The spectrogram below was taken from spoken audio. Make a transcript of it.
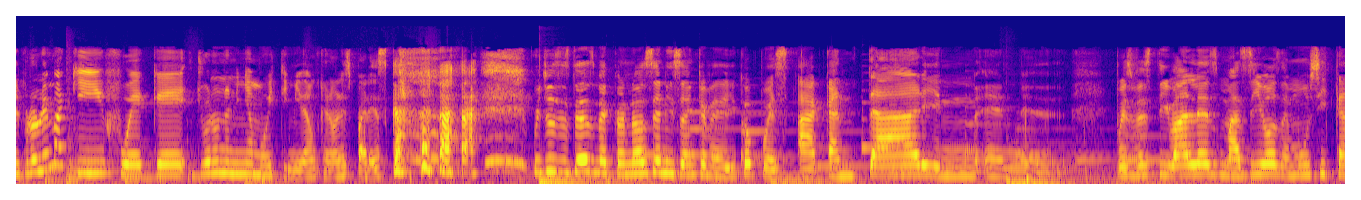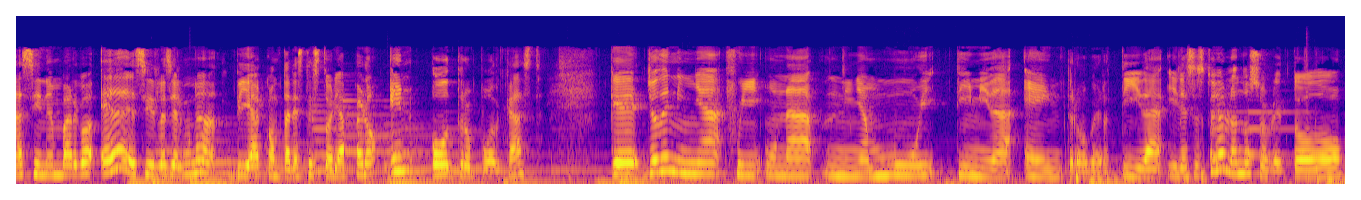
El problema aquí fue que yo era una niña muy tímida, aunque no les parezca. Muchos de ustedes me conocen y saben que me dedico pues a cantar en, en eh, pues festivales masivos de música. Sin embargo, he de decirles, y algún día contaré esta historia, pero en otro podcast que yo de niña fui una niña muy tímida e introvertida y les estoy hablando sobre todo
